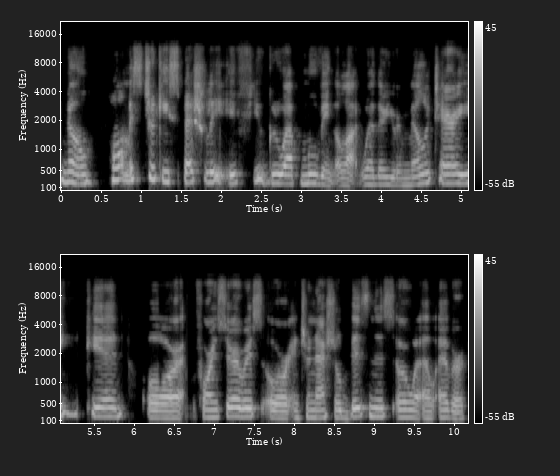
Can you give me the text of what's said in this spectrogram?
No, home is tricky, especially if you grew up moving a lot, whether you're a military kid or foreign service or international business or whatever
